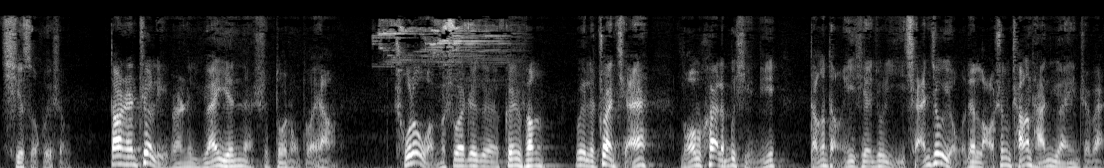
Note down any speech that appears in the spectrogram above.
起死回生，当然这里边的原因呢是多种多样的。除了我们说这个跟风为了赚钱，萝卜快了不洗泥等等一些就以前就有的老生常谈的原因之外，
